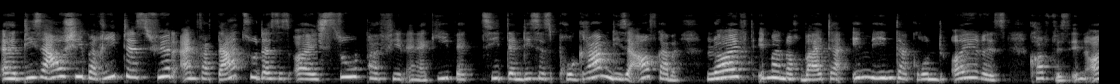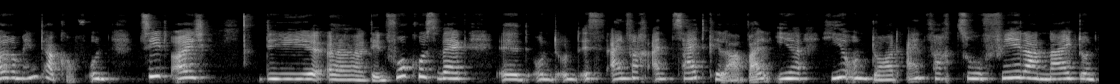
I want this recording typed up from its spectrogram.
Äh, diese Auschieberitis führt einfach dazu, dass es euch super viel Energie wegzieht, denn dieses Programm, diese Aufgabe läuft immer noch weiter im Hintergrund eures Kopfes, in eurem Hinterkopf und zieht euch die, äh, den Fokus weg äh, und, und ist einfach ein Zeitkiller, weil ihr hier und dort einfach zu Fehlern neigt und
